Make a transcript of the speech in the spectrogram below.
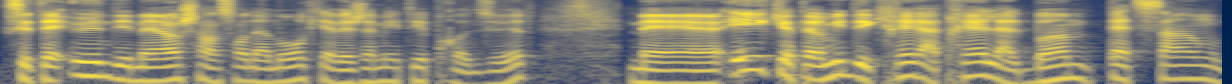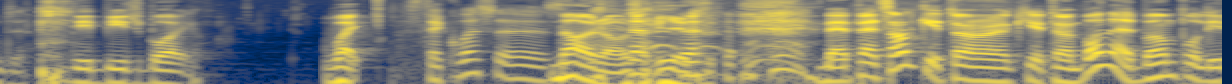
que c'était une des meilleures chansons d'amour qui avait jamais été produite, mais et qui a permis d'écrire après l'album Pet Sound des Beach Boys. Ouais. C'était quoi ce, ce- Non, non, j'ai rien dit. Ben Pet qui est un qui est un bon album pour les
